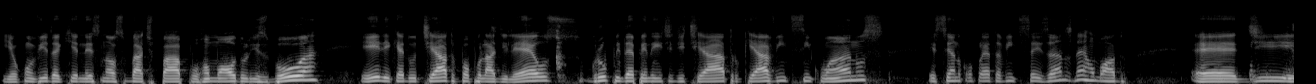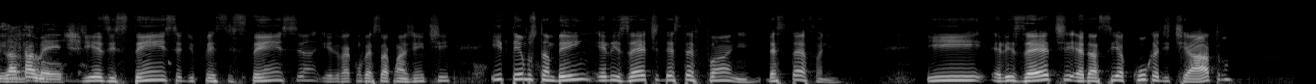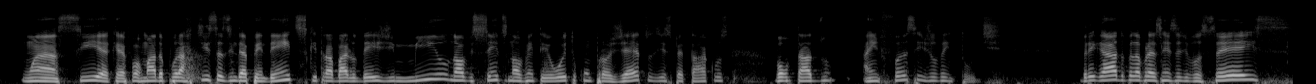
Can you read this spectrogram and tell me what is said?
E eu convido aqui nesse nosso bate-papo Romualdo Lisboa, ele que é do Teatro Popular de Ilhéus, grupo independente de teatro que há 25 anos, esse ano completa 26 anos, né, Romualdo? É, de, Exatamente. de existência, de persistência. Ele vai conversar com a gente. E temos também Elisete De Stefani. De Stefani. E Elisete é da CIA Cuca de Teatro, uma CIA que é formada por artistas independentes que trabalham desde 1998 com projetos e espetáculos voltados à infância e juventude. Obrigado pela presença de vocês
